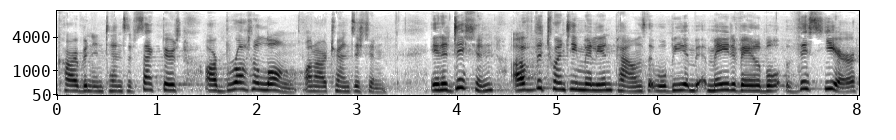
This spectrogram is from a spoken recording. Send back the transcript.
carbon-intensive sectors are brought along on our transition. In addition, of the £20 million that will be made available this year,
